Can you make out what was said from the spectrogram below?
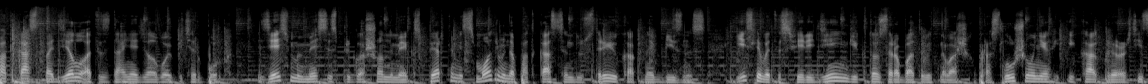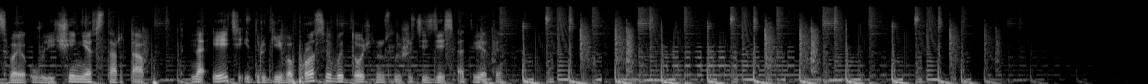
подкаст по делу от издания «Деловой Петербург». Здесь мы вместе с приглашенными экспертами смотрим на подкаст-индустрию как на бизнес. Есть ли в этой сфере деньги, кто зарабатывает на ваших прослушиваниях и как превратить свое увлечение в стартап. На эти и другие вопросы вы точно услышите здесь ответы.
